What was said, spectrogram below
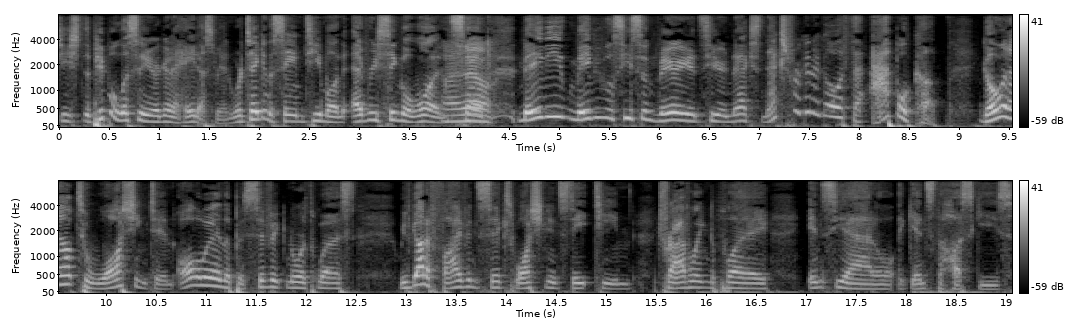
Geez, the people listening are going to hate us, man. We're taking the same team on every single one, I so know. maybe maybe we'll see some variance here next. Next, we're going to go with the Apple Cup, going out to Washington, all the way in the Pacific Northwest. We've got a five and six Washington State team traveling to play in Seattle against the Huskies,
